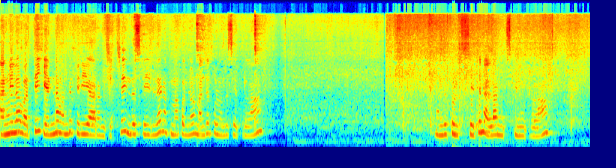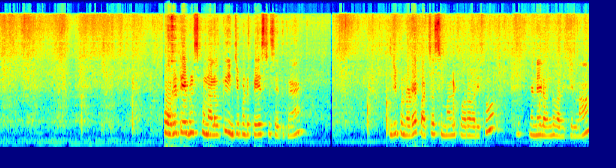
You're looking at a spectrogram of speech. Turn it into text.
தண்ணிலாம் வற்றி எண்ணெய் வந்து பிரிய ஆரம்பிச்சிச்சு இந்த ஸ்டேஜில் நம்ம கொஞ்சம் மஞ்சத்தூள் வந்து சேர்த்துடலாம். மஞ்சத்தூள் சேர்த்து நல்லா மிக்ஸ் பண்ணி விட்டுறலாம் ஒரு டேபிள் ஸ்பூன் அளவுக்கு இஞ்சி பூண்டு பேஸ்ட்டு சேர்த்துக்கிறேன். இஞ்சி பூண்டோடைய பச்சை ஸ்மெல் போகிற வரைக்கும் எண்ணெயில் வந்து வதக்கிடலாம்.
